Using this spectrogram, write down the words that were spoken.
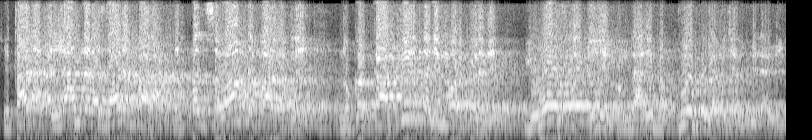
چې تا د الله د رضا لپاره د خپل ثواب لپاره کوي نو که کافر ته دې ورکړل یوفق الیکم دا دې په پوره پوره اجر ملایي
